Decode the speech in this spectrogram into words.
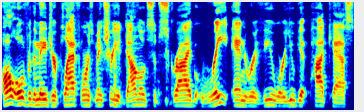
all over the major platforms. Make sure you download, subscribe, rate, and review where you get podcasts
